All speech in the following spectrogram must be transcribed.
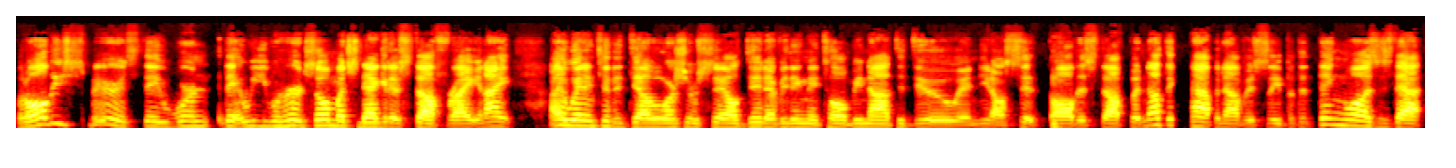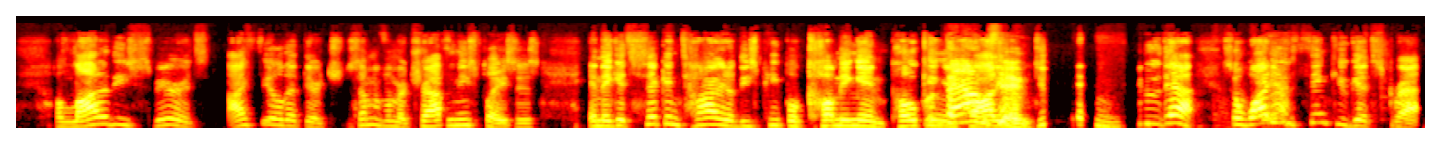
But all these spirits, they weren't. They, we heard so much negative stuff, right? And I I went into the devil worship sale, did everything they told me not to do, and you know, sit all this stuff, but nothing happened, obviously. But the thing was, is that a lot of these spirits, I feel that they're some of them are trapped in these places, and they get sick and tired of these people coming in, poking and prodding, do, do that. So why do you think you get scratched?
